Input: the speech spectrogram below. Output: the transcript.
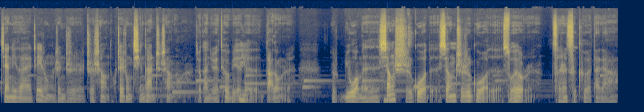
建立在这种认知之上的，这种情感之上的话，就感觉特别的打动人。就是与我们相识过的、相知过的所有人，此时此刻大家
